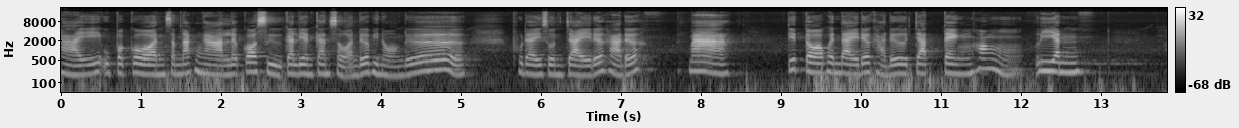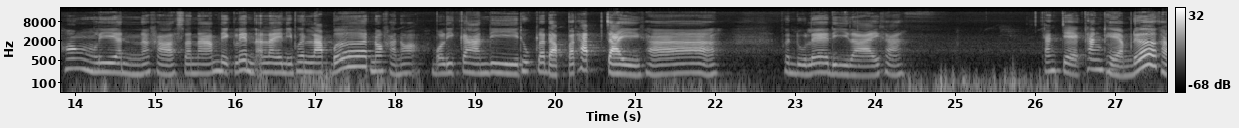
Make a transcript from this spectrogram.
ขายอุปกรณ์สำนักงานแล้วก็สื่อการเรียนการสอนเด้อพี่น้องเด้อผู้ใดสนใจเด้อค่ะเด้อมาติดต่อเพิ่นใดเด้อค่ะเด้อจัดแต่งห้องเรียนห้องเรียนนะคะ สนามเด็กเล่นอะไรนี่เพิ่อนรับเบิดเนาะค่ะเนาะบริการดีทุกระดับประทับใจค่ะ เพิ่อนดูแลดีหลายค่ะ ทั้งแจกทั้งแถมเด้อค่ะ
